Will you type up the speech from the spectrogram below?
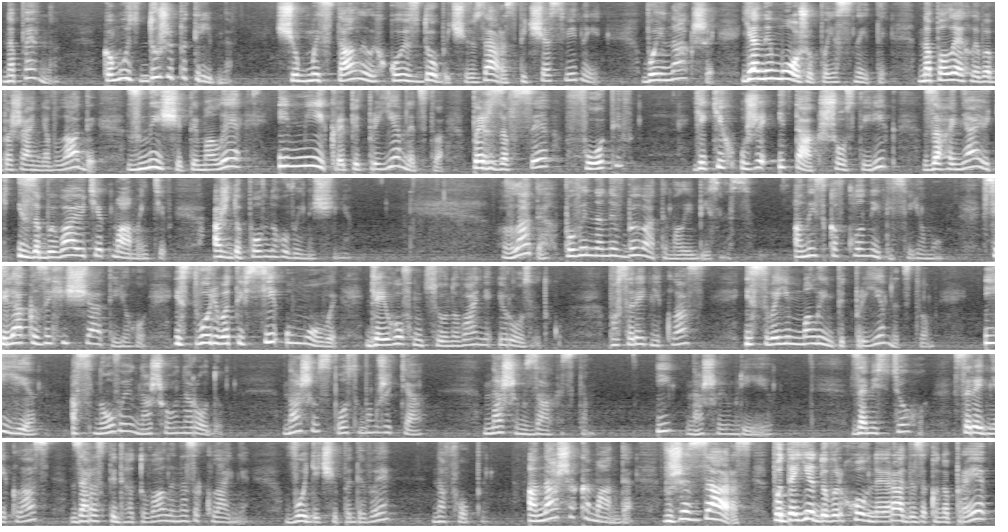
Напевно, комусь дуже потрібно, щоб ми стали легкою здобиччю зараз під час війни, бо інакше я не можу пояснити наполегливе бажання влади знищити мале і мікропідприємництва, перш за все, ФОПів, яких уже і так шостий рік заганяють і забивають як мамонтів аж до повного винищення. Влада повинна не вбивати малий бізнес, а низько вклонитися йому, всіляко захищати його і створювати всі умови для його функціонування і розвитку. Бо середній клас із своїм малим підприємництвом і є основою нашого народу, нашим способом життя, нашим захистом і нашою мрією. Замість цього середній клас зараз підготували на заклання, вводячи ПДВ на ФОПи. А наша команда вже зараз подає до Верховної Ради законопроект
